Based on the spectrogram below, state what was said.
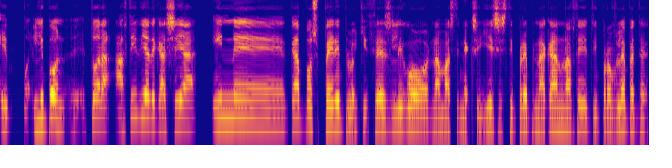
Ε, λοιπόν, τώρα αυτή η διαδικασία είναι κάπως περίπλοκη. Θες λίγο να μας την εξηγήσεις τι πρέπει να κάνουν αυτοί, τι προβλέπετε;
